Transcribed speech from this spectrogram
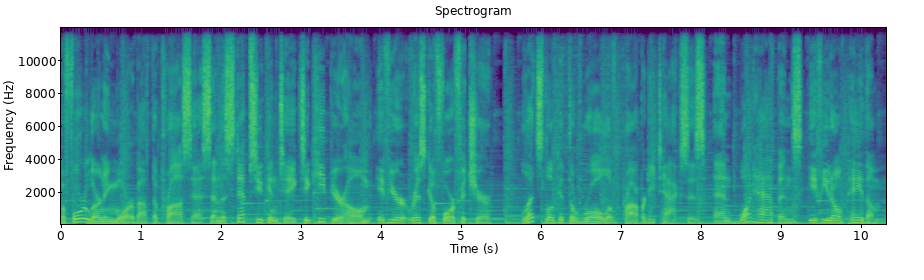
Before learning more about the process and the steps you can take to keep your home if you're at risk of forfeiture, let's look at the role of property taxes and what happens if you don't pay them.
